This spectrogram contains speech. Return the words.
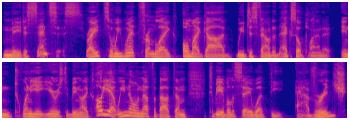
made a census, right? So we went from like, oh my God, we just found an exoplanet in 28 years to being like, oh yeah, we know enough about them to be able to say what the average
